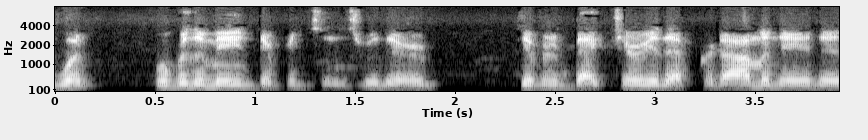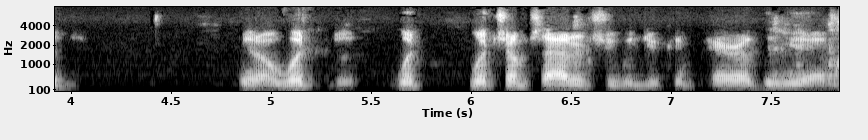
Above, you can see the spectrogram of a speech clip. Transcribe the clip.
what what were the main differences? Were there different bacteria that predominated? You know, what what what jumps out at you when you compare the uh,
